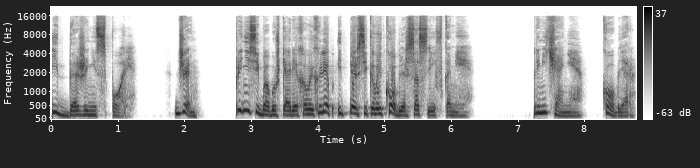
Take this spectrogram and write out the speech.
И даже не спори. Джем, принеси бабушке ореховый хлеб и персиковый коблер со сливками». Примечание. Коблер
